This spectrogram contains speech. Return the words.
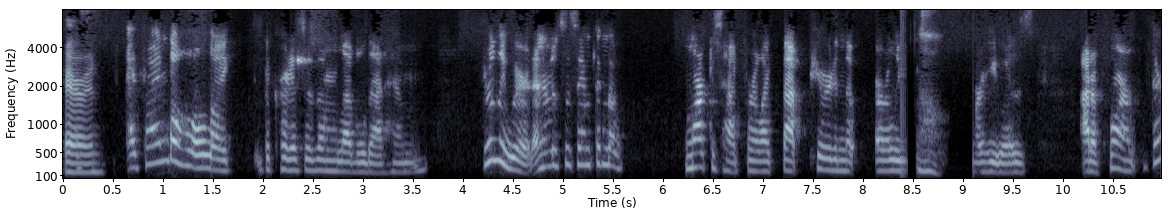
Aaron. I find the whole like the criticism leveled at him really weird, and it was the same thing that Marcus had for like that period in the early Oh. where he was out of form. They're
